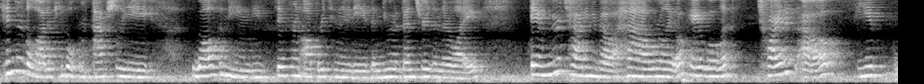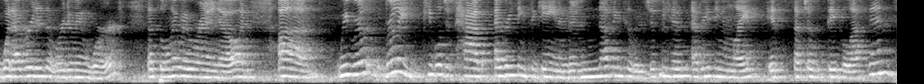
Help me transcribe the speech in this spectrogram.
hinders a lot of people from actually welcoming these different opportunities and new adventures in their life. And we were chatting about how we're like, okay, well, let's try this out, see if whatever it is that we're doing works. That's the only way we're going to know. And um, we really, really, people just have everything to gain and there's nothing to lose just because everything in life is such a big lesson.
